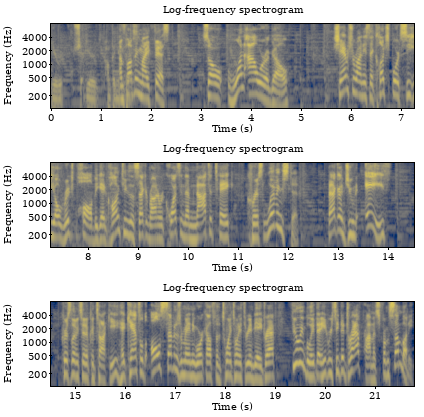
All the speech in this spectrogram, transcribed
You're you're pumping. Your I'm fist. pumping my fist. So one hour ago, Shams Charania said Clutch Sports CEO Rich Paul began calling teams in the second round and requesting them not to take Chris Livingston. Back on June 8th, Chris Livingston of Kentucky had canceled all seven of his remaining workouts for the 2023 NBA draft, fueling belief that he'd received a draft promise from somebody.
